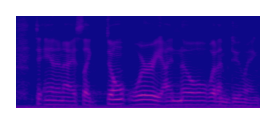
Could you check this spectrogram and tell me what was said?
to Ananias like, don't worry, I know what I'm doing.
